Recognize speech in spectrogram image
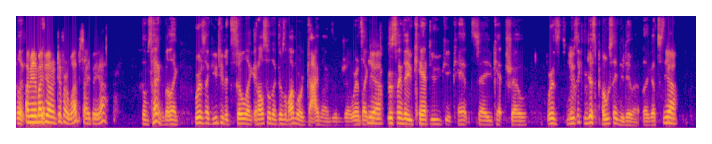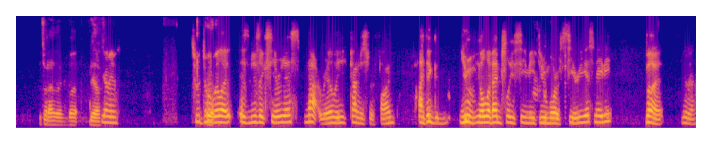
like I mean, it might be on a different website, but yeah, what I'm saying, but like whereas like YouTube, it's so like, and also like there's a lot more guidelines and shit. Where it's like yeah, there's things that you can't do, you can't say, you can't show. Whereas Yeah. music, you just post it and you do it. Like that's yeah. that's what I think. But yeah, Yeah, I mean, to do it will is music serious? Not really. Kind of just for fun. I think you you'll eventually see me do more serious, maybe. But you know,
